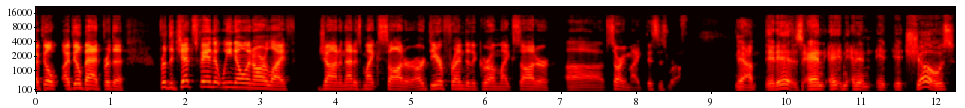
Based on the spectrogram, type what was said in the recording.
I feel I feel bad for the for the Jets fan that we know in our life, John, and that is Mike Sauter, our dear friend of the Grum, Mike Sauter. Uh, sorry, Mike, this is rough. Yeah, it is, and and, and it, it shows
